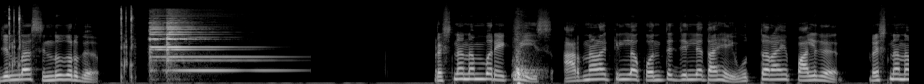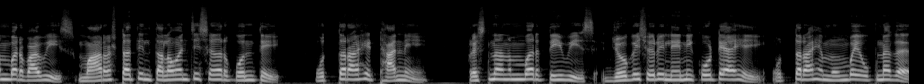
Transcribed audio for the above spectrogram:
जिल्हा सिंधुदुर्ग. प्रश्न नंबर एकवीस. आरनाळा किल्ला कोणत्या जिल्ह्यात आहे? उत्तर आहे पालघर. प्रश्न नंबर बावीस महाराष्ट्रातील तलावांचे शहर कोणते? उत्तर आहे ठाणे. प्रश्न नंबर तेवीस जोगेश्वरी लेणी कोठे आहे? उत्तर आहे मुंबई उपनगर.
